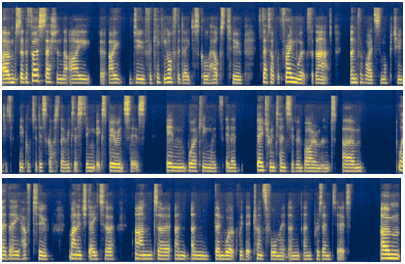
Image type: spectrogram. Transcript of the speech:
Um, so the first session that I I do for kicking off the data school helps to set up a framework for that and provide some opportunities for people to discuss their existing experiences in working with in a data intensive environment um, where they have to manage data and uh, and and then work with it, transform it, and and present it. Um,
